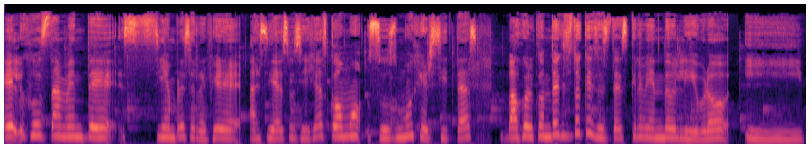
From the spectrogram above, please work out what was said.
él justamente siempre se refiere así a sus hijas como sus mujercitas, bajo el contexto que se está escribiendo el libro y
